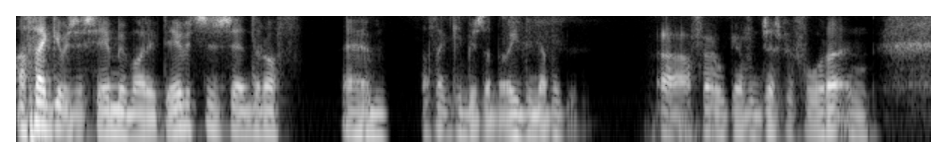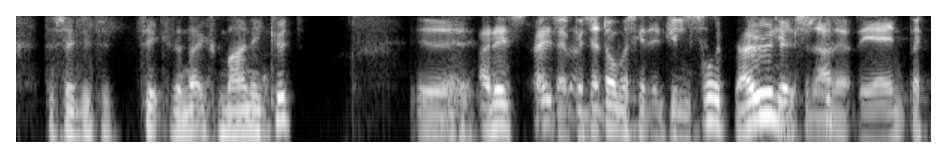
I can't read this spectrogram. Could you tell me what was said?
I think it was the same with Murray Davidson sending off. Um, I think he was annoyed he never got a foul given just before it and decided to take the next man he could. Yeah. And it's, it's, But we did almost get the it's dreams, so down. It's scenario just at the end, but.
